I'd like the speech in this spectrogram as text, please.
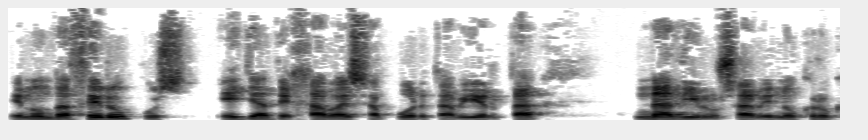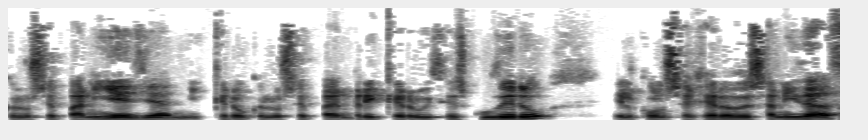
en Onda Cero, pues ella dejaba esa puerta abierta. Nadie lo sabe, no creo que lo sepa ni ella, ni creo que lo sepa Enrique Ruiz Escudero, el consejero de Sanidad,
